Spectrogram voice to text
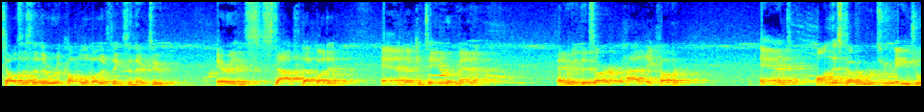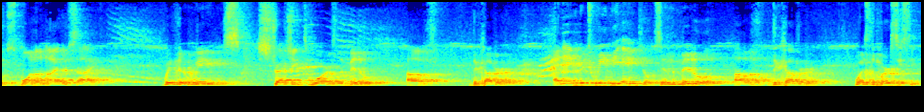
tells us that there were a couple of other things in there too Aaron's staff that budded, and a container of manna. Anyway, this ark had a cover. And on this cover were two angels, one on either side, with their wings stretching towards the middle of the cover. And in between the angels, in the middle of the cover, was the mercy seat.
